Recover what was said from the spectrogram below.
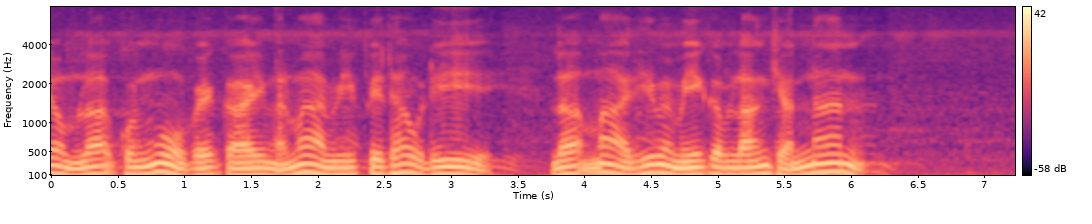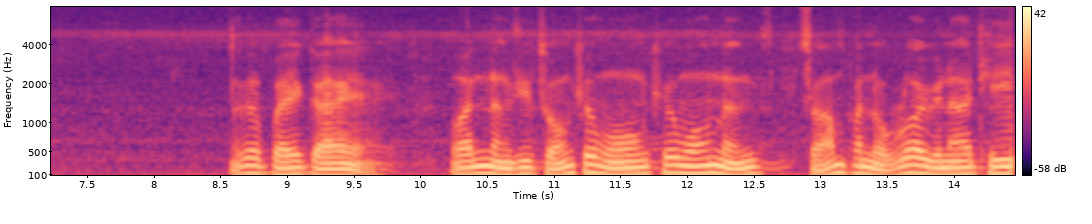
ย่อมละคนโง่ไปไกลเหมือนม้ามีไปเท่าดี ละม้าที่ไม่มีกำลังฉันนั่นแล้วก็ไปไกลวันหนึ่งสิบสองชั่วโมง ชั่วโมงหนึ่งสามพันหกร้อยวินาที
